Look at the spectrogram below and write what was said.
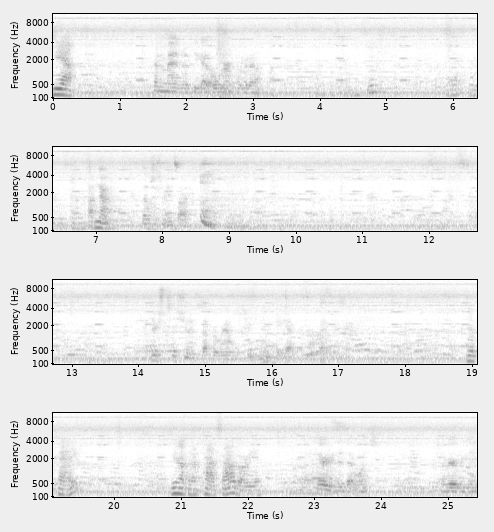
Yeah. Couldn't imagine if you got older and took it out. Uh, no, that's just from inside. tissue and stuff around it. so You can take out that stuff. Okay? You're not gonna pass out, are you? They already did that once. In the very beginning.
